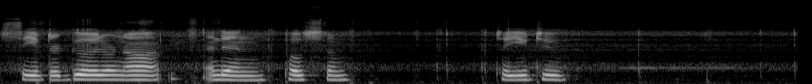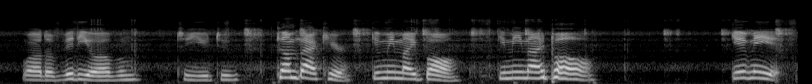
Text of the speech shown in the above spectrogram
see if they're good or not, and then post them to YouTube. Well, the video of them to YouTube. Come back here. Give me my ball. Give me my ball. Give me it.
